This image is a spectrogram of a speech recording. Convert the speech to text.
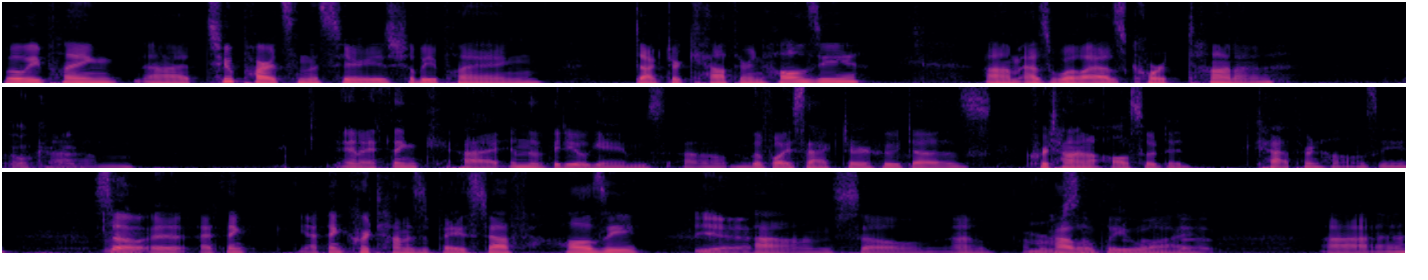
will be playing uh, two parts in the series. She'll be playing Dr. Catherine Halsey, um, as well as Cortana. Okay. Um, and I think uh, in the video games, um, the voice actor who does Cortana also did Catherine Halsey. So Okay. uh, I think I think Cortana's based off Halsey. yeah. Um, so um, probably why. uh,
